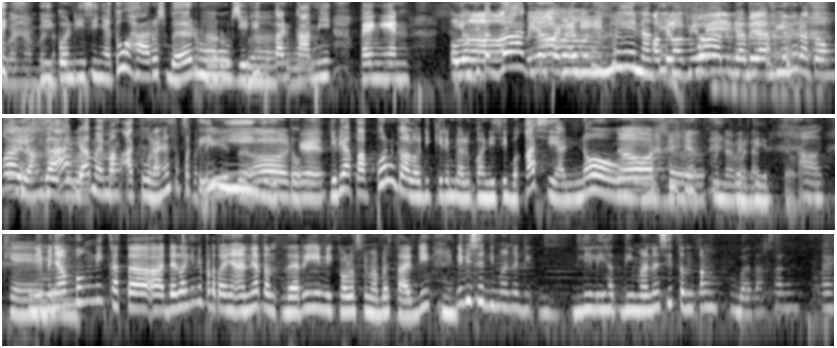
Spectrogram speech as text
benar, benar, Di benar. kondisinya tuh harus baru. Harus Jadi baru. bukan kami pengen Oh, yang ditegak gitu iya, pengen di ini nanti Ambil-ambilin dijual atau gitu diambil ya. atau enggak ya enggak ada memang aturannya seperti, Seperti ini itu, gitu. oke. Jadi apa pun kalau dikirim dalam kondisi bekas ya no. No, gitu. iya, benar-benar. Itu. Oke. Ini menyambung nih kata ada lagi nih pertanyaannya dari Nicholas 15 tadi. Iya. Ini bisa di mana di, dilihat di mana sih tentang pembatasan eh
